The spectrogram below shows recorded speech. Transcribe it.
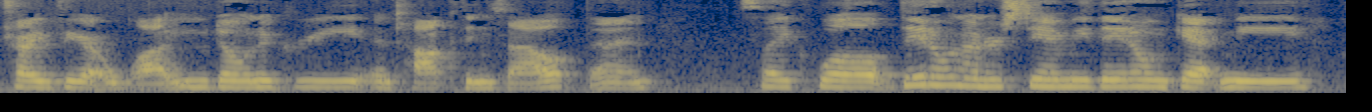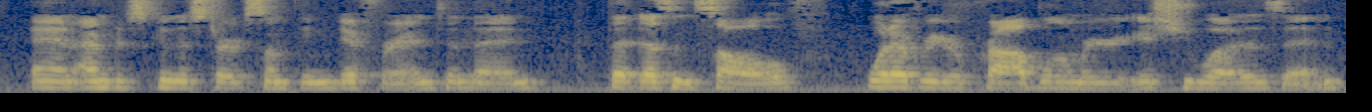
try and figure out why you don't agree and talk things out, then it's like, well, they don't understand me, they don't get me, and I'm just going to start something different, and then that doesn't solve whatever your problem or your issue was, and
